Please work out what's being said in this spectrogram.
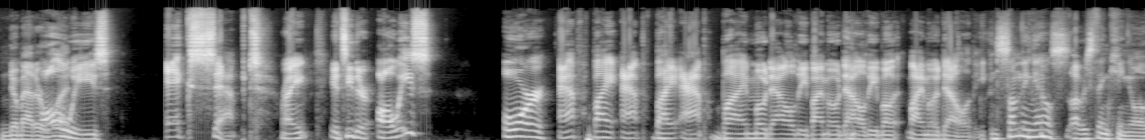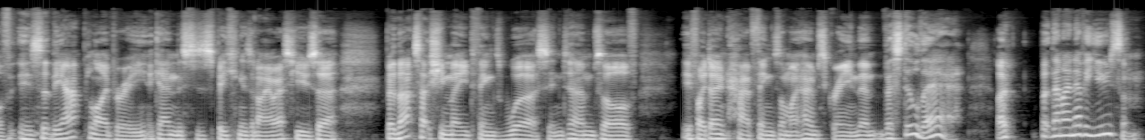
No matter what. always except, right? It's either always or app by app by app by modality by modality by, by modality. And something else I was thinking of is that the app library, again, this is speaking as an iOS user, but that's actually made things worse in terms of if I don't have things on my home screen, then they're still there. I, but then I never use them.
